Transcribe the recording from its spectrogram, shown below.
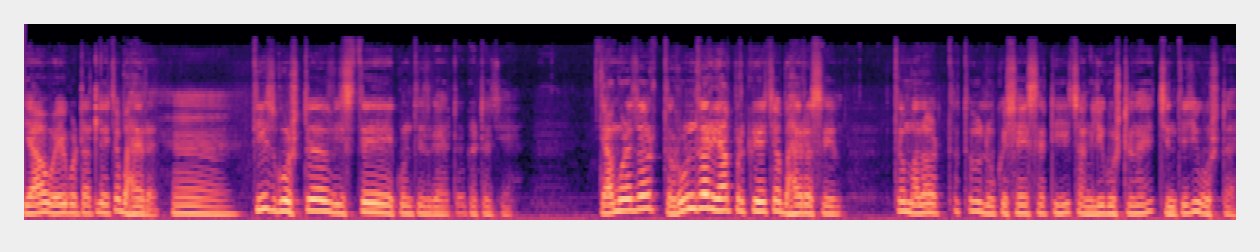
या वयोगटातल्या याच्या बाहेर आहेत. तीच गोष्ट वीस ते एकोणतीस गट गटाची आहे. त्यामुळे जर तरुण जर या प्रक्रियेच्या बाहेर असेल तर मला वाटतं तो लोकशाहीसाठी ही चांगली गोष्ट नाही चिंतेची गोष्ट आहे.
